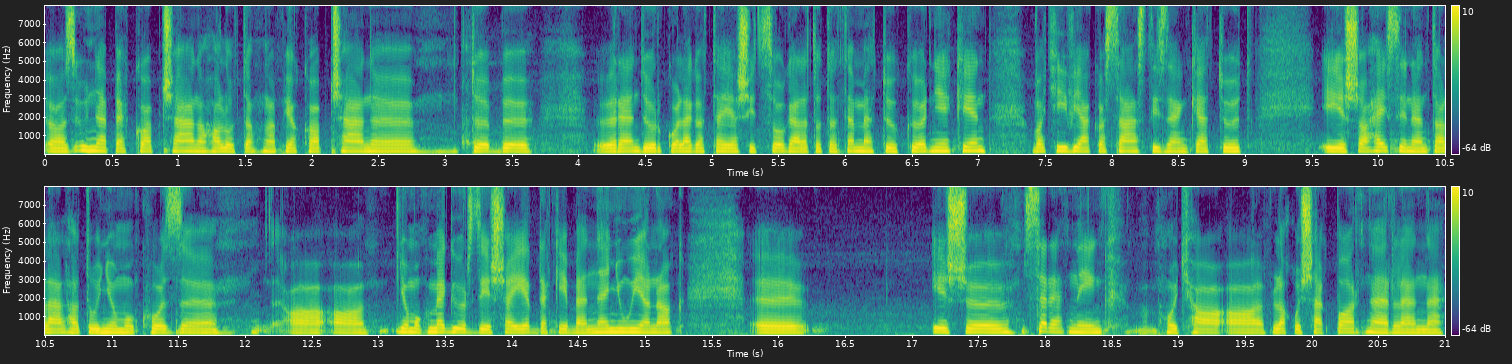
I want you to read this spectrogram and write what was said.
az ünnepek kapcsán, a halottak napja kapcsán több rendőr kollega teljesít szolgálatot a temető környékén, vagy hívják a 112-t, és a helyszínen található nyomokhoz a, a nyomok megőrzése érdekében ne nyúljanak, és szeretnénk, hogyha a lakosság partner lenne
